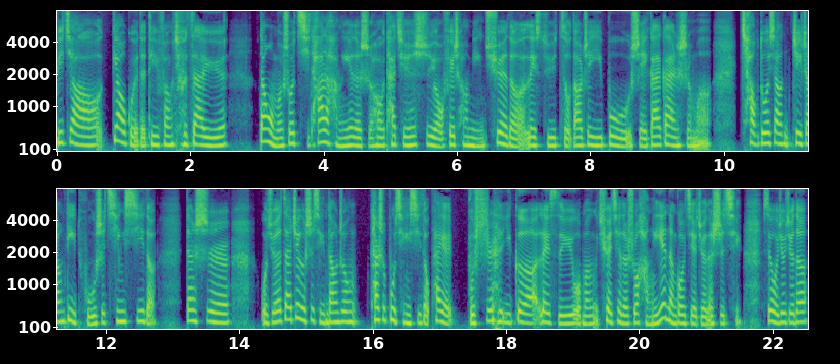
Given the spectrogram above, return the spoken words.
比较吊诡的地方就在于，当我们说其他的行业的时候，它其实是有非常明确的，类似于走到这一步谁该干什么，差不多像这张地图是清晰的。但是我觉得在这个事情当中，它是不清晰的，它也不是 一个类似于我们确切的说行业能够解决的事情。所以我就觉得，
